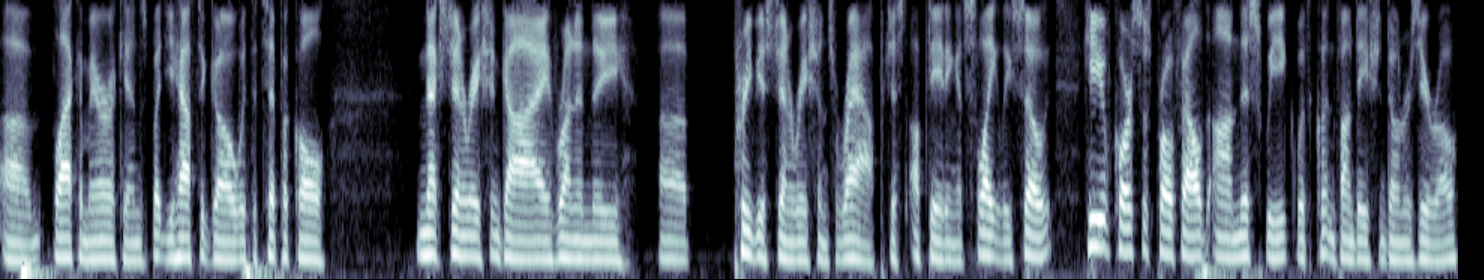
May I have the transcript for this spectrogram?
um, Black Americans. But you have to go with the typical next generation guy running the uh, previous generation's rap, just updating it slightly. So he, of course, was profiled on this week with Clinton Foundation donor zero.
